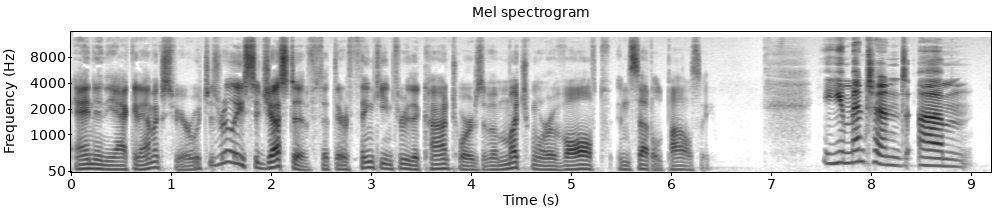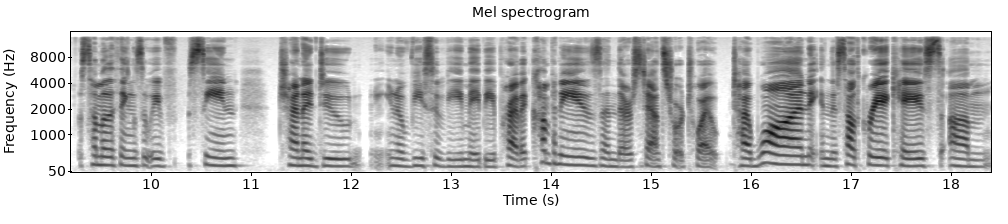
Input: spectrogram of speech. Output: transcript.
and in the academic sphere, which is really suggestive that they're thinking through the contours of a much more evolved and settled policy. You mentioned um, some of the things that we've seen China do, you know, vis-a-vis maybe private companies and their stance toward Taiwan. In the South Korea case, um,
